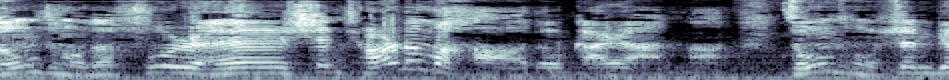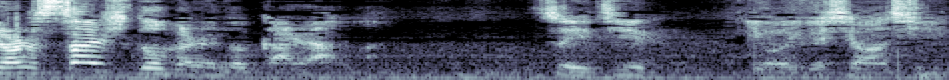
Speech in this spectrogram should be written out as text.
总统的夫人身条那么好，都感染了。总统身边三十多个人都感染了。最近有一个消息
